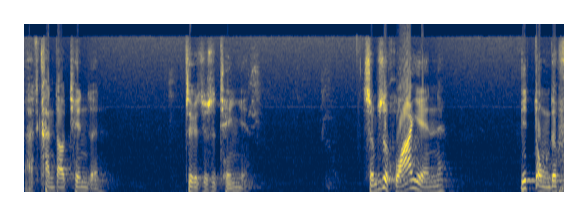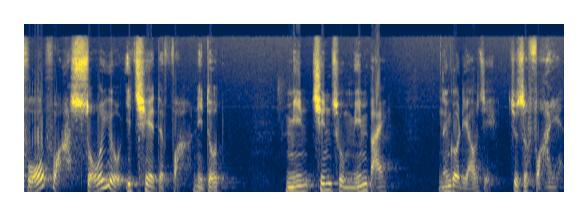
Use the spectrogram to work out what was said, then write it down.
啊，看到天人，这个就是天眼。什么是华眼呢？你懂得佛法，所有一切的法，你都明清楚明白，能够了解，就是法眼。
